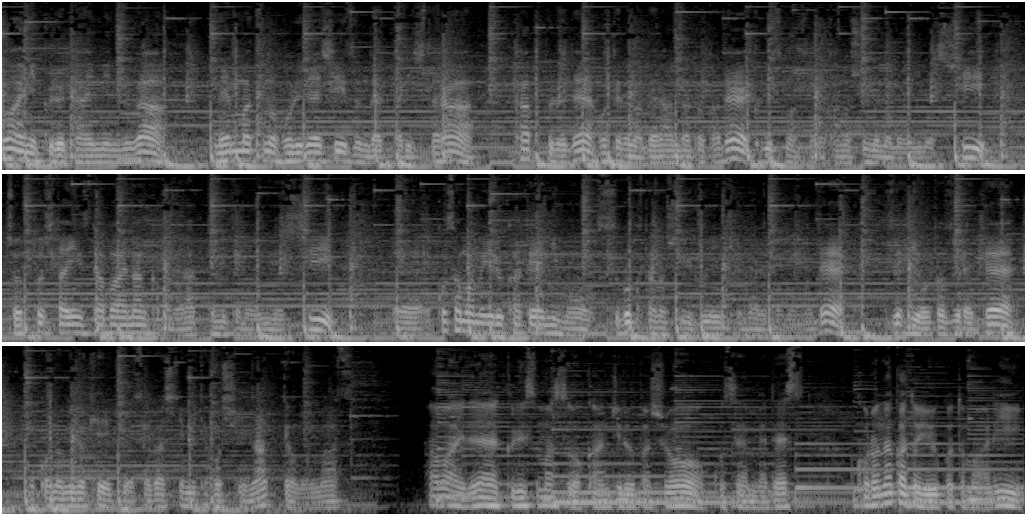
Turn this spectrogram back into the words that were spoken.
ハワイに来るタイミングが年末のホリデーシーズンだったりしたらカップルでホテルのベランダとかでクリスマスを楽しむのもいいですしちょっとしたインスタ映えなんかも狙ってみてもいいですし、えー、お子様のいる家庭にもすごく楽しい雰囲気になると思うので是非訪れてお好みのケーキを探してみてほしいなって思います。ハワイでクリスマスを感じる場所を5選目です。コロナ禍ということもあり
